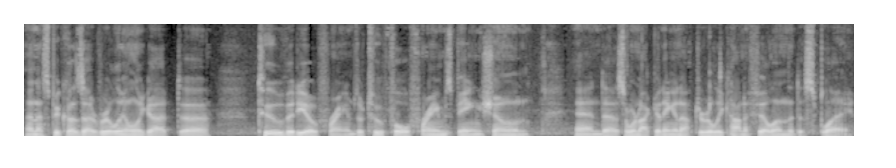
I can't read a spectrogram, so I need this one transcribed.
and that's because I've really only got uh, two video frames or two full frames being shown and uh, so we're not getting enough to really kind of fill in the display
